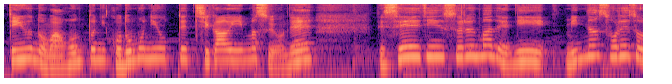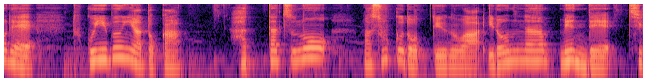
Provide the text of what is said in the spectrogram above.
っていうのは本当に子供によって違いますよね。で成人するまでにみんなそれぞれ得意分野とか発達の、ま速度っていうのはいろんな面で違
